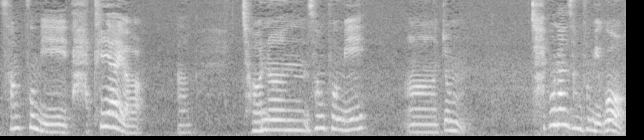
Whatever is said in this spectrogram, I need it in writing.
성품이 다 틀려요. 어, 저는 성품이 어, 좀 차분한 성품이고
